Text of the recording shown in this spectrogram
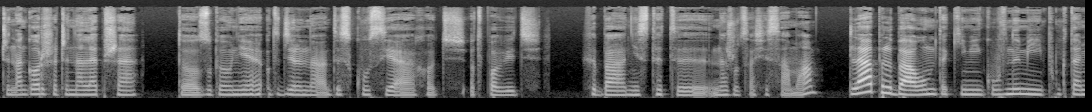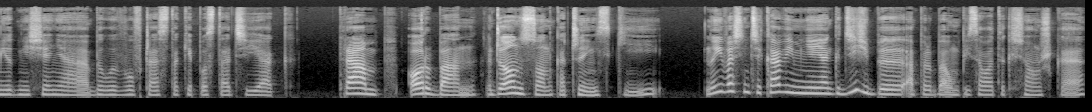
Czy na gorsze, czy na lepsze, to zupełnie oddzielna dyskusja, choć odpowiedź chyba niestety narzuca się sama. Dla Applebaum takimi głównymi punktami odniesienia były wówczas takie postaci jak Trump, Orban, Johnson, Kaczyński. No i właśnie ciekawi mnie, jak dziś by Applebaum pisała tę książkę,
